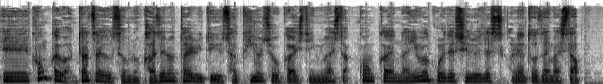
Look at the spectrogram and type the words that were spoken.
えー、今回は太宰治の風の便りという作品を紹介してみました。今回の内容はこれで終了です。ありがとうございました。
